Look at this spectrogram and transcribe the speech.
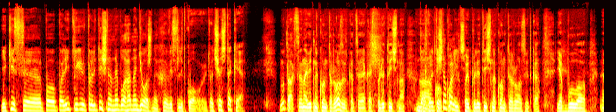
Які з е, по політі, політично неблагонадіжних відслідковують. От щось таке. Ну так, це навіть не контррозвідка, це якась політична, Да, політична ко- поліція. політична контррозвідка. Як було е,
